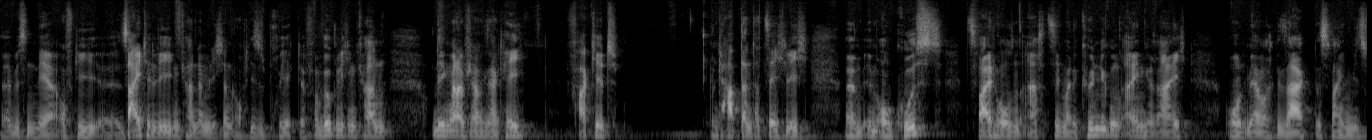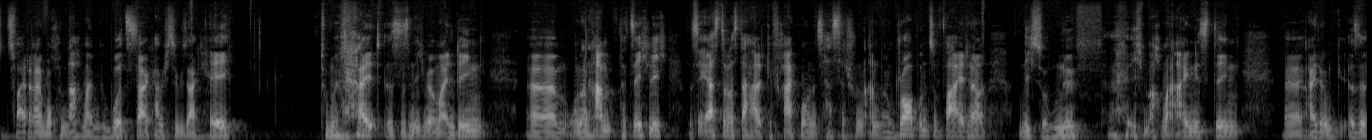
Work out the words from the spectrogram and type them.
äh, ein bisschen mehr auf die äh, Seite legen kann, damit ich dann auch diese Projekte verwirklichen kann. Und irgendwann habe ich auch gesagt, hey, fuck it, und habe dann tatsächlich ähm, im August 2018 meine Kündigung eingereicht und mir einfach gesagt, das war irgendwie so zwei, drei Wochen nach meinem Geburtstag, habe ich so gesagt, hey, tut mir leid, es ist nicht mehr mein Ding. Ähm, und dann haben tatsächlich das Erste, was da halt gefragt worden ist, hast du ja schon einen anderen Job und so weiter. Und ich so, nö, ich mache mein eigenes Ding. Äh, also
